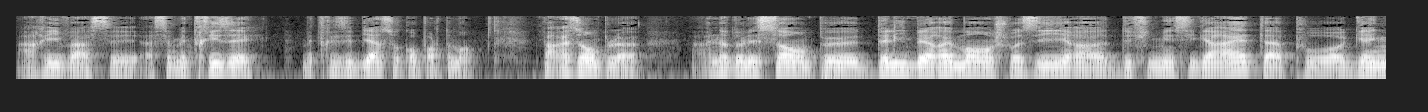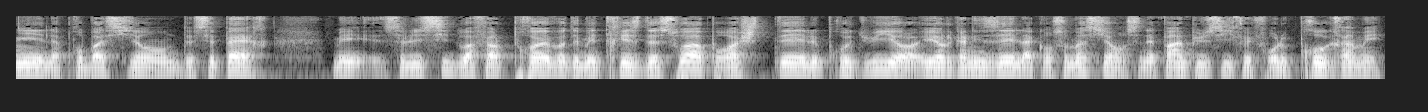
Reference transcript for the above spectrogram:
arrive à à se maîtriser, maîtriser bien son comportement. Par exemple, un adolescent peut délibérément choisir euh, de fumer une cigarette pour gagner l'approbation de ses pairs, mais celui-ci doit faire preuve de maîtrise de soi pour acheter le produit et organiser la consommation. Ce n'est pas impulsif, il faut le programmer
